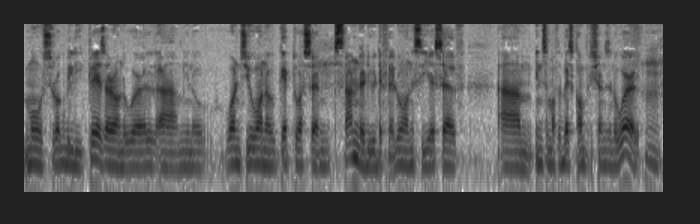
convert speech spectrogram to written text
most rugby league players around the world. Um, you know, once you want to get to a certain standard, you definitely want to see yourself um, in some of the best competitions in the world. Mm.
